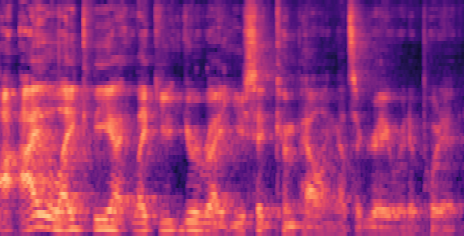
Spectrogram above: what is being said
I, I like the like you, you're right you said compelling that's a great way to put it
